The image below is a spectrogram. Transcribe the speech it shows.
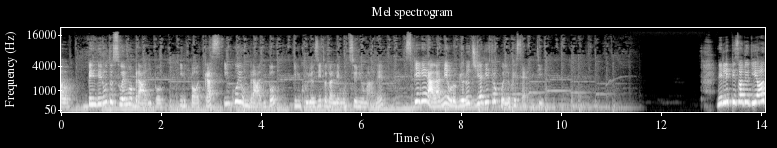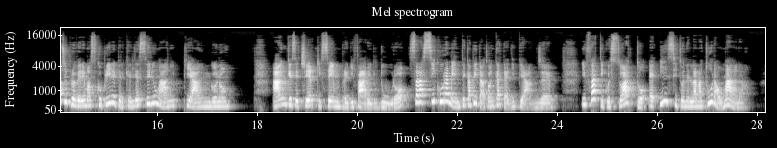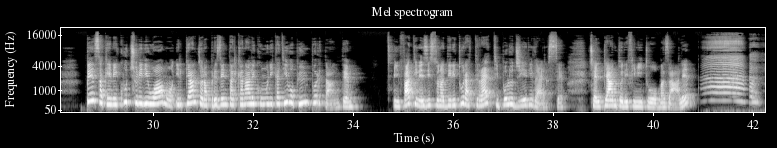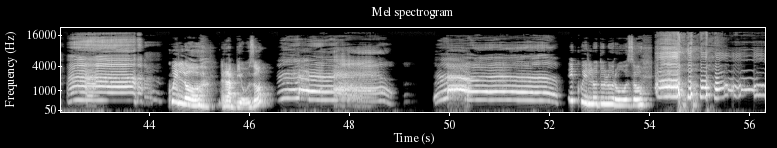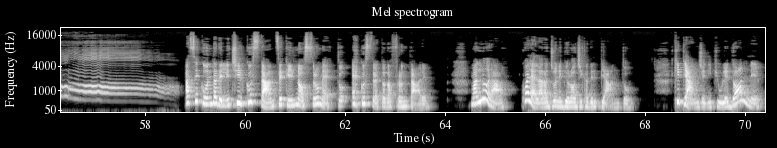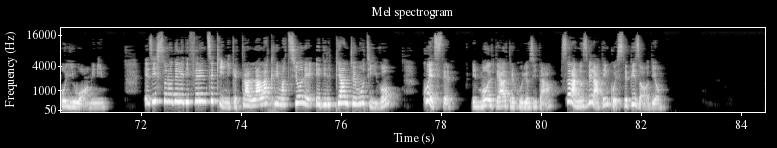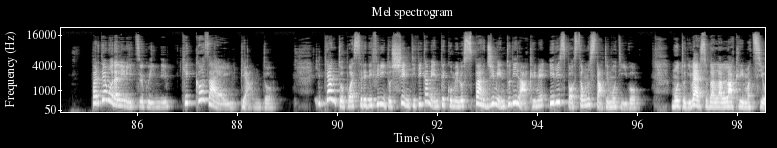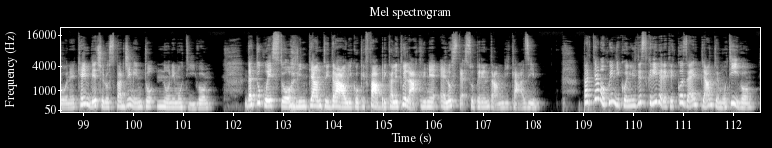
Ciao, benvenuto su Emo Bradipo, il podcast in cui un bradipo, incuriosito dalle emozioni umane, spiegherà la neurobiologia dietro quello che senti. Nell'episodio di oggi proveremo a scoprire perché gli esseri umani piangono. Anche se cerchi sempre di fare il duro, sarà sicuramente capitato anche a te di piangere. Infatti questo atto è insito nella natura umana. Pensa che nei cuccioli di uomo il pianto rappresenta il canale comunicativo più importante. Infatti ne esistono addirittura tre tipologie diverse. C'è il pianto definito basale, quello rabbioso, e quello doloroso. Seconda delle circostanze che il nostro ometto è costretto ad affrontare. Ma allora, qual è la ragione biologica del pianto? Chi piange di più, le donne o gli uomini? Esistono delle differenze chimiche tra la lacrimazione ed il pianto emotivo? Queste e molte altre curiosità saranno svelate in questo episodio. Partiamo dall'inizio quindi. Che cosa è il pianto? Il pianto può essere definito scientificamente come lo spargimento di lacrime in risposta a uno stato emotivo, molto diverso dalla lacrimazione, che è invece lo spargimento non emotivo. Detto questo, l'impianto idraulico che fabbrica le tue lacrime è lo stesso per entrambi i casi. Partiamo quindi con il descrivere che cos'è il pianto emotivo.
